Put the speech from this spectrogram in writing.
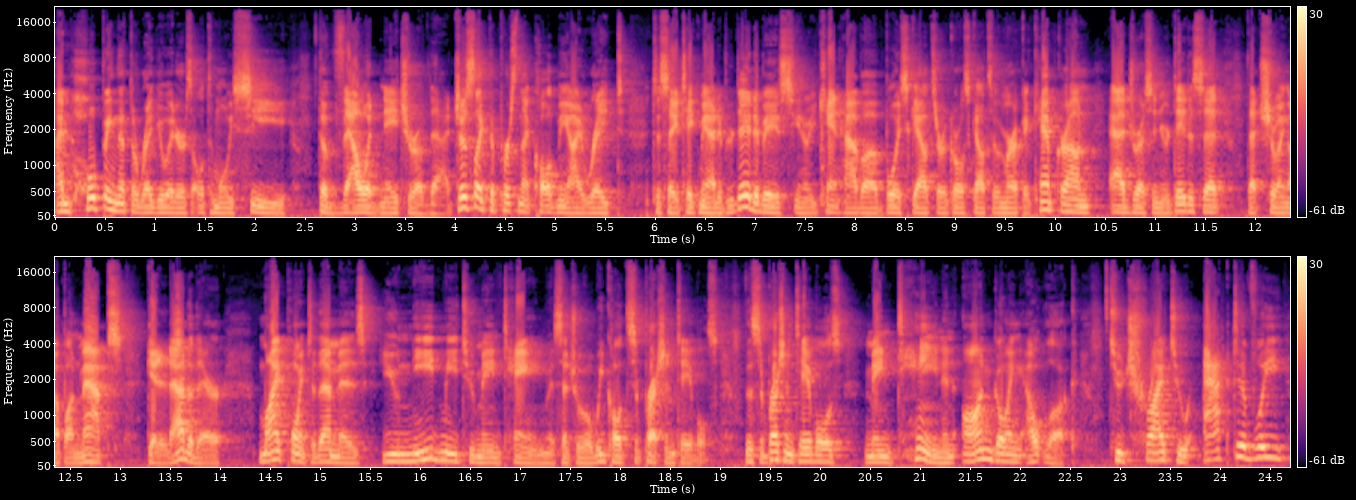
I'm hoping that the regulators ultimately see the valid nature of that. Just like the person that called me irate to say, take me out of your database, you know, you can't have a Boy Scouts or a Girl Scouts of America campground address in your data set that's showing up on maps, get it out of there. My point to them is you need me to maintain essentially what we call suppression tables. The suppression tables maintain an ongoing outlook to try to actively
